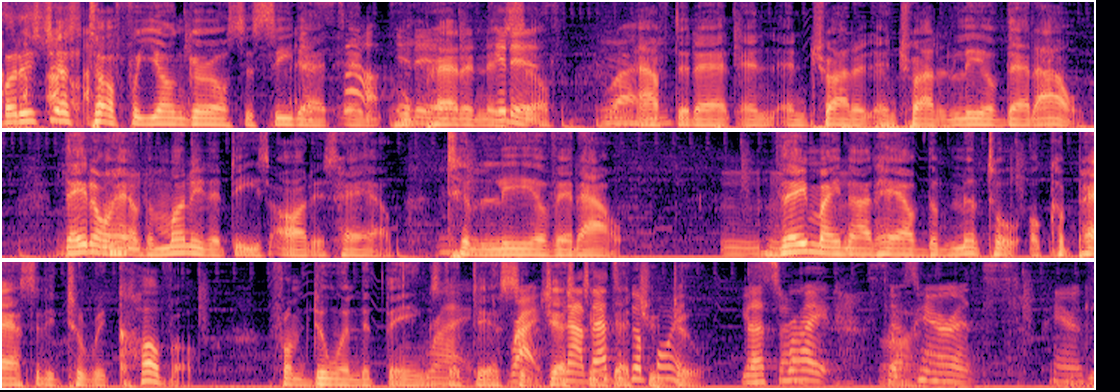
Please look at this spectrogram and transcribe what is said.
But it's just tough for young girls to see that and who It is. pattern themselves after mm-hmm. that and, and try to and try to live that out. They don't mm-hmm. have the money that these artists have to mm-hmm. live it out. They may not have the mental or capacity to recover from doing the things that they're Right. Now, suggesting that's a that good you point. do. That's right. So parents, parents,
